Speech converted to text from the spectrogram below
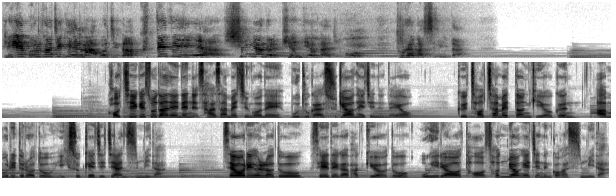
배에 벌거지게 한 아버지가 그때 돼야 10년을 견뎌가지고 돌아갔습니다. 거칠게 쏟아내는 4.3의 증언에 모두가 숙연해지는데요. 그 처참했던 기억은 아무리 들어도 익숙해지지 않습니다. 세월이 흘러도 세대가 바뀌어도 오히려 더 선명해지는 것 같습니다.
